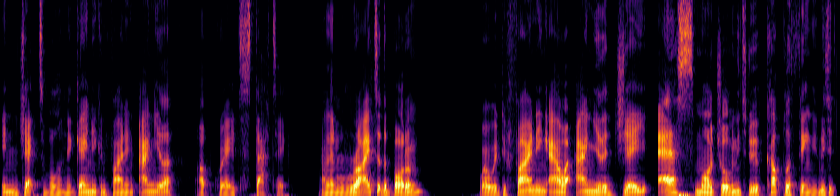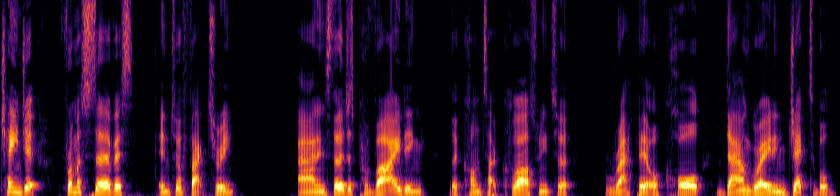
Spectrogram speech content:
injectable. And again, you can find in Angular upgrade static. And then right at the bottom, where we're defining our Angular JS module, we need to do a couple of things. We need to change it from a service into a factory. And instead of just providing the contact class, we need to wrap it or call downgrade injectable,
